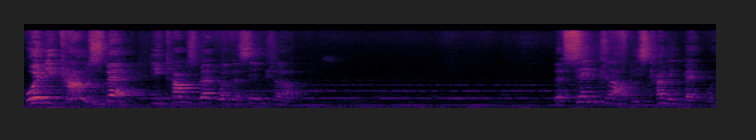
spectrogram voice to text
When he comes back, he comes back with the same cloud. The same cloud he's coming back with.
